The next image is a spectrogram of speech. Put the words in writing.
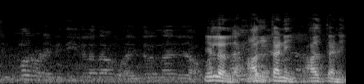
ஜிப்மரோட நிதி இதுல தான் வரும். இதுல தான் இது ஆகும். இல்லை இல்லை அது தனி அது தனி.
